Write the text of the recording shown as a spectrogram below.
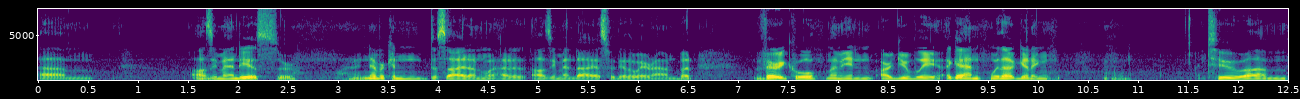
Um, Ozymandias, or I never can decide on what, how to Ozymandias or the other way around, but very cool. I mean, arguably, again, without getting too um,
